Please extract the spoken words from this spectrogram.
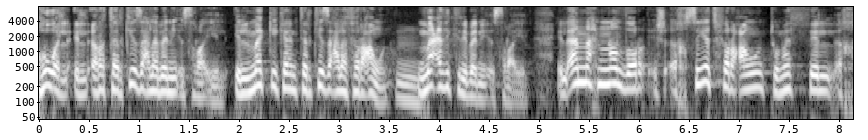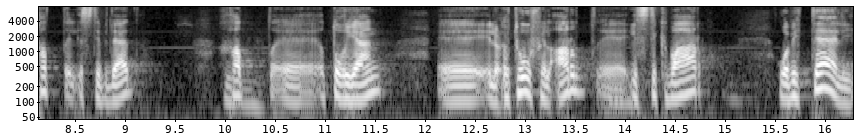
هو ال- ال- التركيز على بني إسرائيل. المكي كان تركيز على فرعون مع ذكر بني إسرائيل. الآن نحن ننظر شخصية فرعون تمثل خط الاستبداد خط آه، الطغيان آه، العتو في الأرض آه، الاستكبار. وبالتالي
